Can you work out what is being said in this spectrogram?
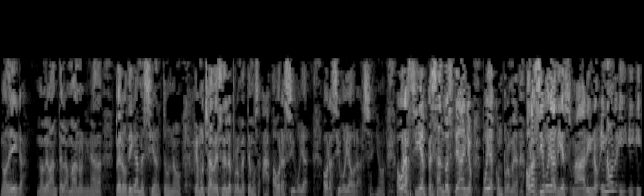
No diga, no levante la mano ni nada, pero dígame cierto o no, que muchas veces le prometemos, ah, ahora sí voy a, ahora sí voy a orar, Señor. Ahora sí, empezando este año, voy a comprometer, ahora sí voy a diezmar y no, y no, y,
